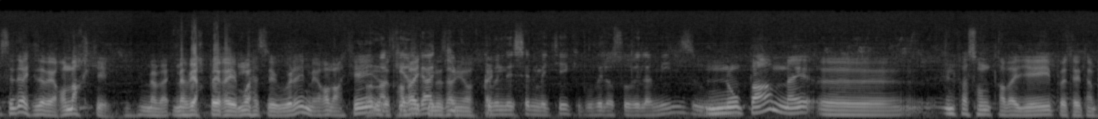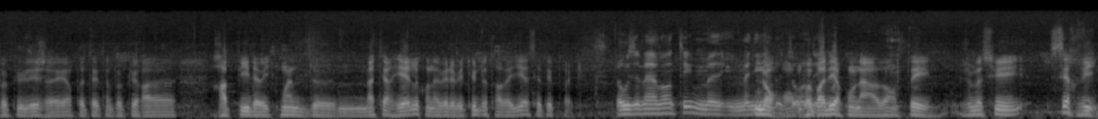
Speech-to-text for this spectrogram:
C'est-à-dire qu'ils avaient remarqué, ils m'avaient repéré moi si vous voulez, mais remarqué le travail que nous avions fait. connaissait le métier, qui pouvait leur sauver la mise ou- Non pas, mais euh, une façon de travailler peut-être un peu plus légère, peut-être un peu plus ra- rapide, avec moins de matériel qu'on avait l'habitude de travailler à cette époque. Alors vous avez inventé une, ma- une manière Non, de on ne tourner. peut pas dire qu'on a inventé. Je me suis servi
